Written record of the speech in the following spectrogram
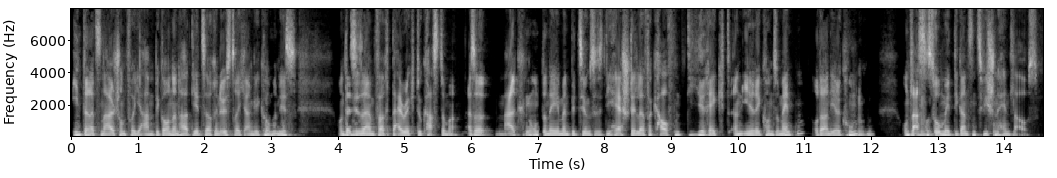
international schon vor Jahren begonnen hat, jetzt auch in Österreich angekommen mhm. ist und das ist einfach Direct to Customer. Also Markenunternehmen beziehungsweise die Hersteller verkaufen direkt an ihre Konsumenten oder an ihre Kunden mhm. und lassen mhm. somit die ganzen Zwischenhändler aus.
